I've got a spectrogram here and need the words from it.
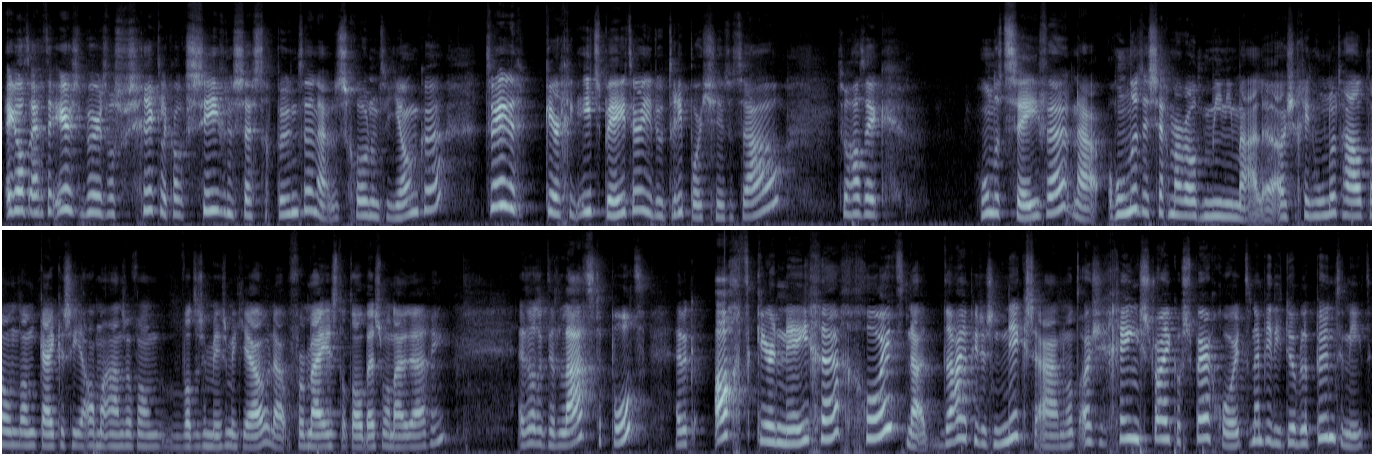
Ik had echt de eerste beurt was verschrikkelijk. Had ik 67 punten. Nou, dat is gewoon om te janken. De tweede keer ging iets beter. Je doet drie potjes in totaal. Toen had ik 107. Nou, 100 is zeg maar wel het minimale. Als je geen 100 haalt, dan, dan kijken ze je allemaal aan zo van, wat is er mis met jou? Nou, voor mij is dat al best wel een uitdaging. En toen had ik de laatste pot, heb ik 8 keer 9 gegooid. Nou, daar heb je dus niks aan. Want als je geen strike of spare gooit, dan heb je die dubbele punten niet.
